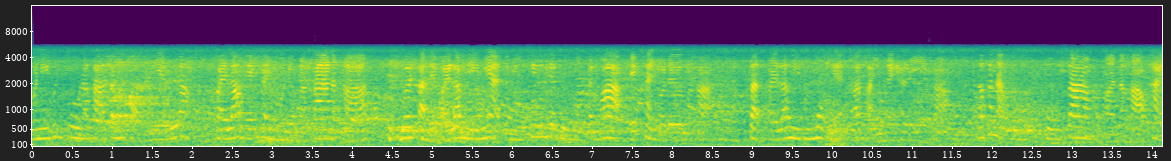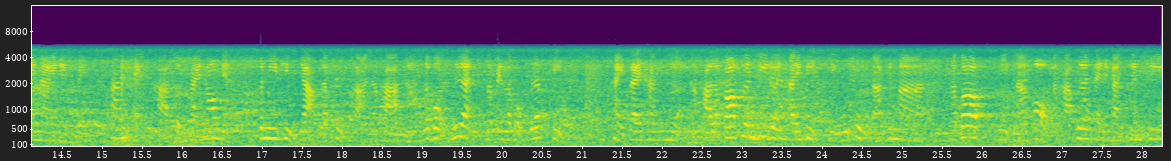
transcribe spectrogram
วันนี้คุณครูนะคะจะมาสอนเรียนเรื่องไฟลัมเอ็กไคโนเดลมาต้านะคะ โดยสัตว์ในไฟลัมนี้เนี่ยจะมีชื่อเรียกรวมๆกันว่าเอ็กไคโนเดลค่ะ สัตว์ไฟลัมนี้ทั้งหมดเนี่ยจะอาศัยอยู่ในทะเลค่ะ ลักษณะโครงสร้างของมันนะคะ ภายในเนี่ยจะเป็นโครงสร้างแข็งค่ะ ส่วนภายนอกเนี่ยจะมีผิวหยาบและผุผานะคะ ระบบเลือดจะเป็นระบบเลือดปิด หายใจทางเหงือกนะคะ แล้วก็เคลื่อนที่โดยใช้บีบผิวสูบน้ำขึ้นมา แล้วก็บีบน้ำออกนะคะ เพื่อใช้ในการเคลื่อนที่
